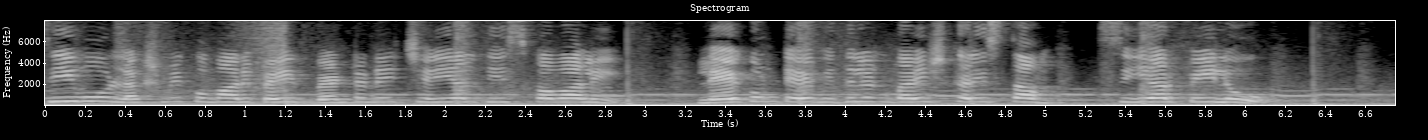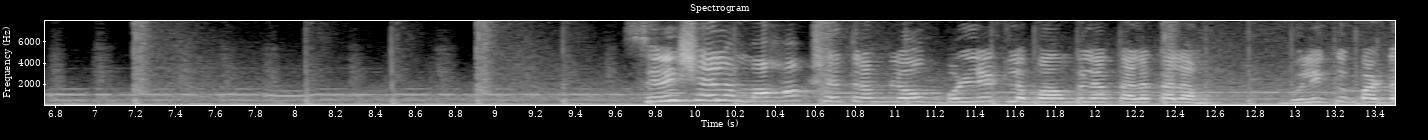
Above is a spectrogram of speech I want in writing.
సిఓ లక్ష్మీకుమారిపై వెంటనే చర్యలు తీసుకోవాలి. లేకుంటే విధులను బహిష్కరిస్తాం సిఆర్పిలు. శ్రీశైలం మహాక్షేత్రంలో బుల్లెట్ల బాంబుల కలకలం. ఉలిక్కిపడ్డ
